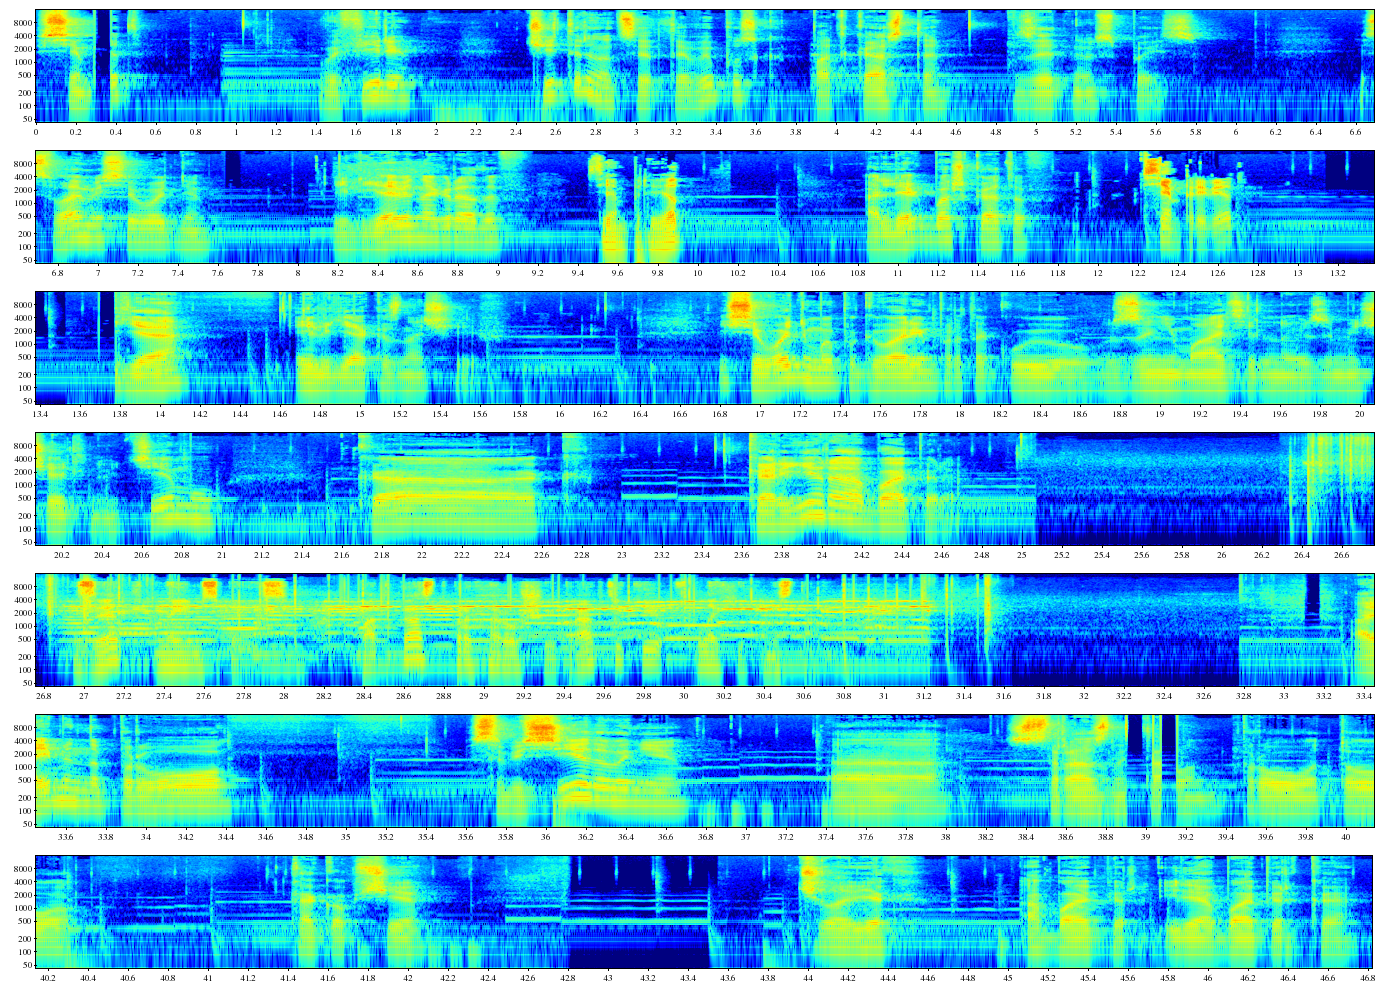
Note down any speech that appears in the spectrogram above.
Всем привет! В эфире 14 выпуск подкаста Z New Space. И с вами сегодня Илья Виноградов, Всем привет. Олег Башкатов, Всем привет. я, Илья Казначеев. И сегодня мы поговорим про такую занимательную, замечательную тему, как карьера Абапера. Z Namespace. Подкаст про хорошие практики в плохих местах. а именно про собеседование э, с разных сторон, про то, как вообще человек абапер или абаперка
